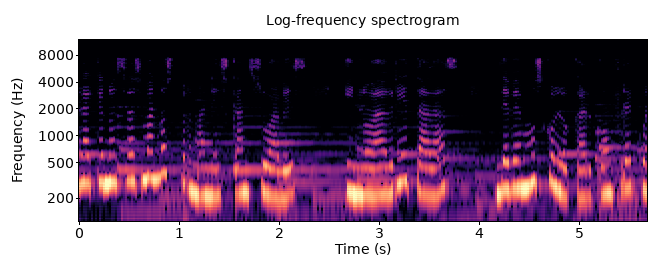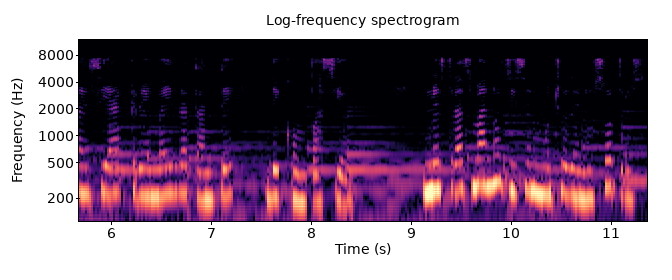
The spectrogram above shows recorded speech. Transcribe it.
Para que nuestras manos permanezcan suaves y no agrietadas, debemos colocar con frecuencia crema hidratante de compasión. Nuestras manos dicen mucho de nosotros,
